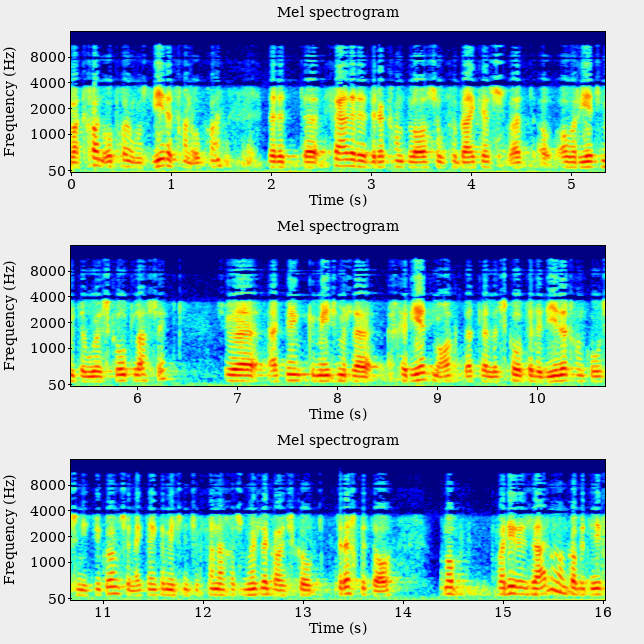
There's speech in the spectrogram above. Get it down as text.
wat gaan opgaan, ons weet dit gaan opgaan, dat dit uh, verdere druk gaan plaas op verbruikers wat al, al met 'n hoë skuldlas sit. So uh, ek dink mense moet hulle gereed maak dat hulle skuld hulle duurder gaan kos in die toekoms en ek dink mense moet so vinnig as moontlik daai skuld terugbetaal. Maar wat die reservebank betref,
